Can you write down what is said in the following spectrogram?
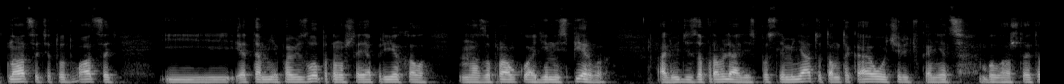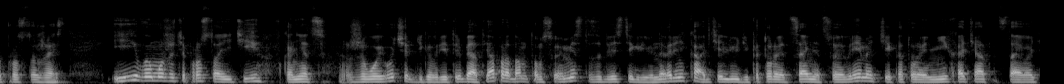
15, а то 20, и это мне повезло, потому что я приехал на заправку один из первых а люди заправлялись после меня, то там такая очередь в конец была, что это просто жесть. И вы можете просто идти в конец живой очереди, говорит, ребят, я продам там свое место за 200 гривен. Наверняка те люди, которые ценят свое время, те, которые не хотят отстаивать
